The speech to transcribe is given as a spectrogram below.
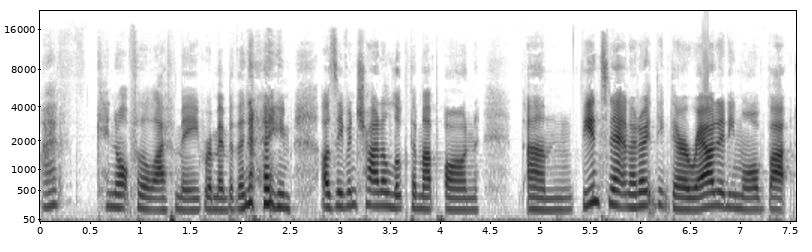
I cannot for the life of me remember the name. I was even trying to look them up on um, the internet, and I don't think they're around anymore. But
